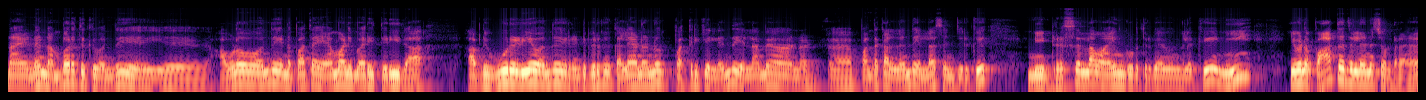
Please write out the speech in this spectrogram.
நான் என்ன நம்புறதுக்கு வந்து அவ்வளோ வந்து என்னை பார்த்தா ஏமாளி மாதிரி தெரியுதா? அப்படி ஊரடியே வந்து ரெண்டு பேருக்கும் கல்யாணம்னு பத்திரிக்கையிலேருந்து எல்லாமே நட்- பந்தக்கால்லேருந்து எல்லாம் செஞ்சுருக்கு. நீ ட்ரெஸ் எல்லாம் வாங்கி கொடுத்துருக்க இவங்களுக்கு நீ இவனை பார்த்ததில்லைன்னு சொல்கிறேன்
